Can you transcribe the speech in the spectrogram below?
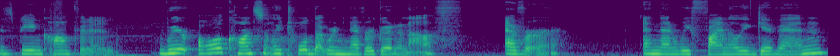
is being confident. We're all constantly told that we're never good enough, ever. And then we finally give in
